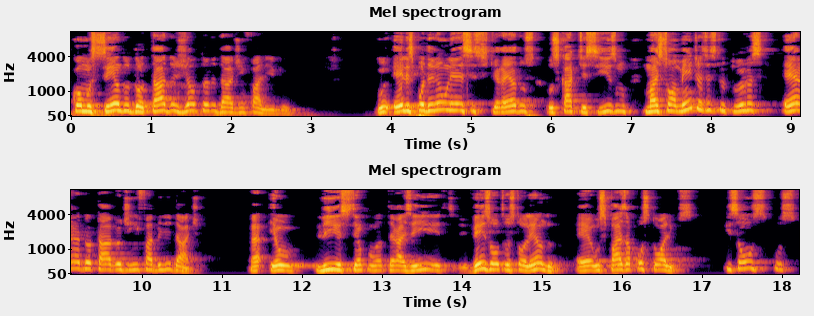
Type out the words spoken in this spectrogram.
como sendo dotadas de autoridade infalível. Eles poderiam ler esses credos, os catecismos, mas somente as escrituras era dotável de infabilidade. É, eu li esse tempo atrás aí, vez ou outra estou lendo, é, os pais apostólicos, que são os, os,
